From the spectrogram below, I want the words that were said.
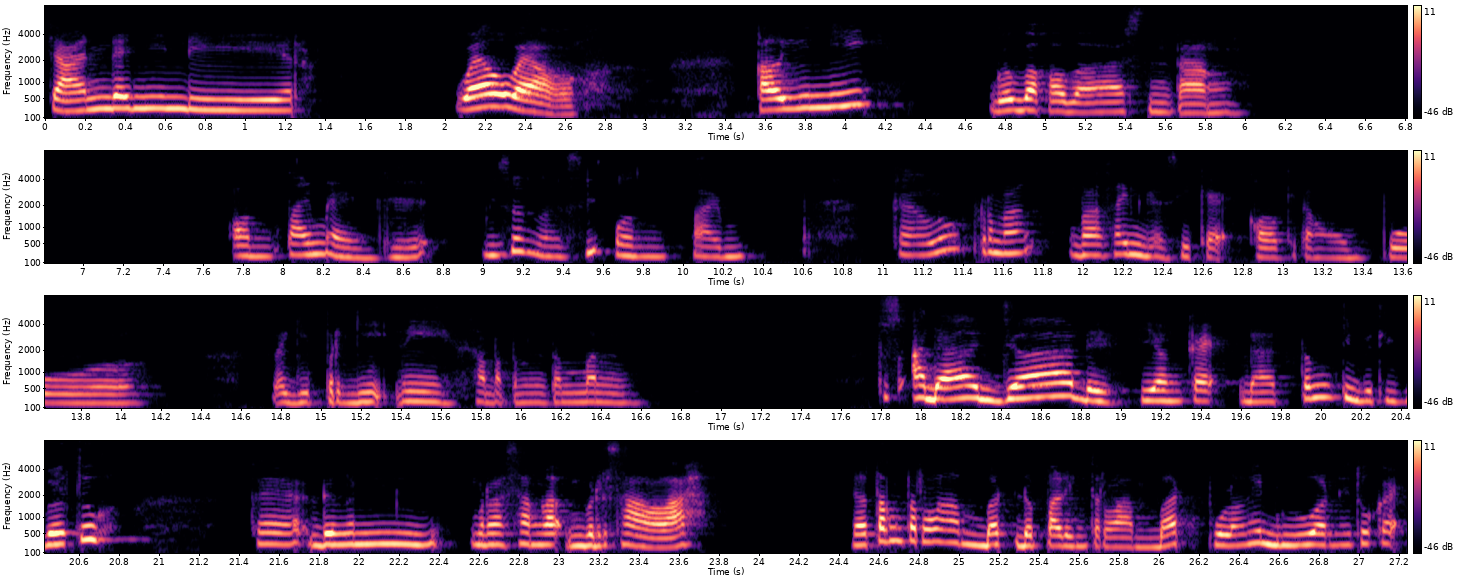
Canda nyindir. Well, well. Kali ini gue bakal bahas tentang on time ege. Bisa gak sih on time? Kayak lo pernah ngerasain gak sih kayak kalau kita ngumpul, lagi pergi nih sama temen-temen. Terus ada aja deh yang kayak dateng tiba-tiba tuh kayak dengan merasa nggak bersalah datang terlambat udah paling terlambat pulangnya duluan itu kayak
